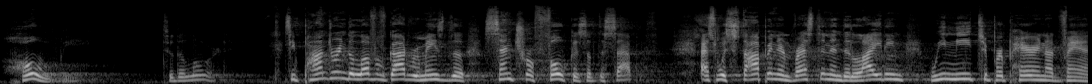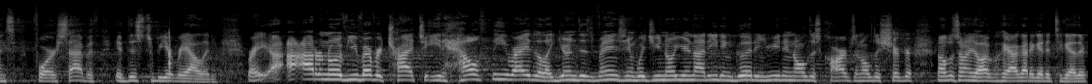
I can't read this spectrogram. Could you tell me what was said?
holy to the Lord. See, pondering the love of God remains the central focus of the Sabbath. As we're stopping and resting and delighting, we need to prepare in advance for our Sabbath if this to be a reality, right? I, I don't know if you've ever tried to eat healthy, right? Like you're in this binge in which you know you're not eating good and you're eating all this carbs and all this sugar. And all of a sudden you're like, okay, I got to get it together.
